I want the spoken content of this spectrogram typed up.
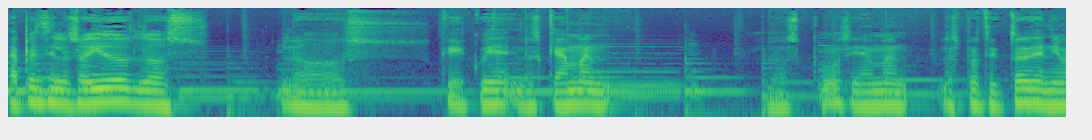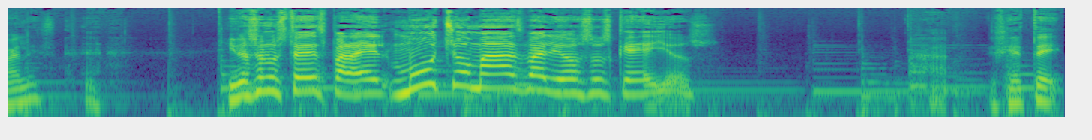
tápense los oídos los, los que cuiden, los que aman, los, ¿cómo se llaman? Los protectores de animales. Y no son ustedes para Él mucho más valiosos que ellos. Fíjate,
